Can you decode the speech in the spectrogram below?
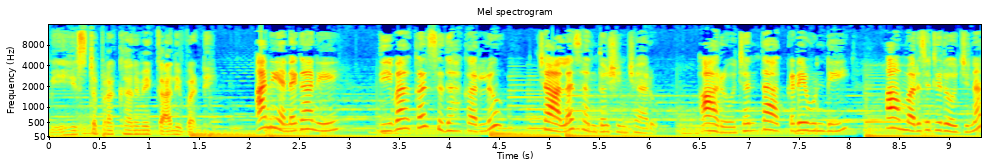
మీ ఇష్ట ప్రకారమే కానివ్వండి. అని అనగానే దివాకర్ సుధాకర్లు చాలా సంతోషించారు. ఆ రోజంతా అక్కడే ఉండి ఆ మరుసటి రోజున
